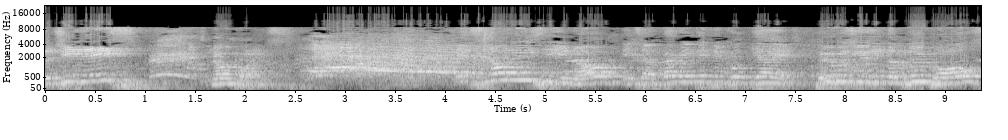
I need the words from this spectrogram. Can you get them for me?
the? Genies! No points. It's not easy, you know. It's a very difficult game. Who was using the blue balls?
